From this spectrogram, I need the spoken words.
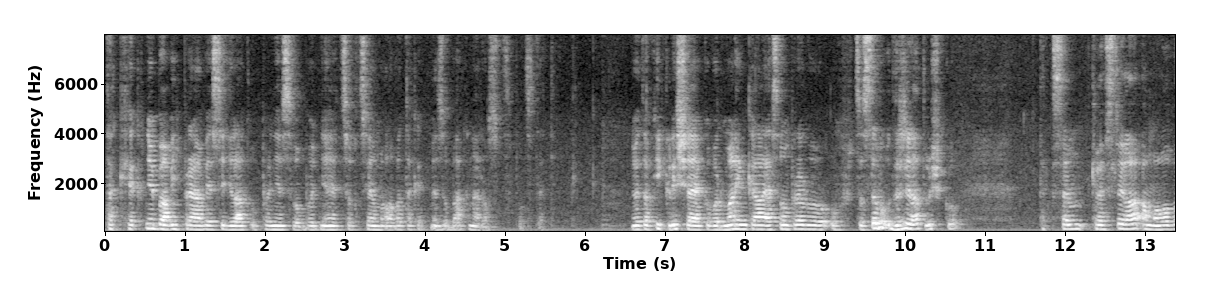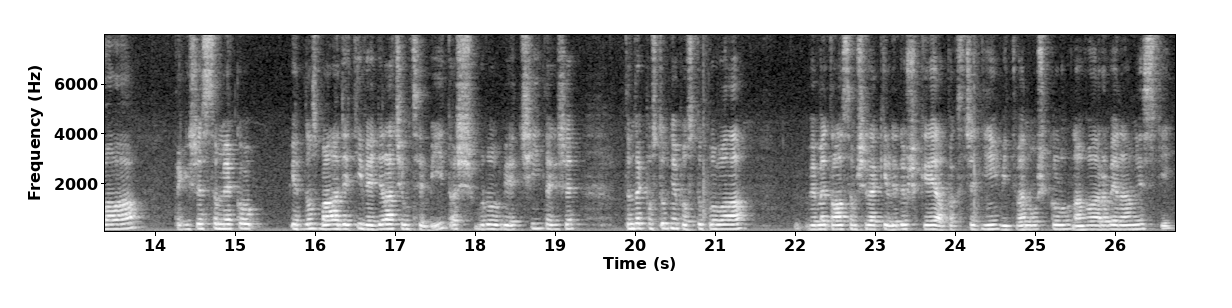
Tak jak mě baví právě si dělat úplně svobodně, co chci a malovat, tak jak mi zubák narost v podstatě. No je to takový kliše, jako od malinka, ale já jsem opravdu, co jsem udržela tušku, tak jsem kreslila a malovala, takže jsem jako jedno z mála dětí věděla, čím chci být, až budu větší, takže jsem tak postupně postupovala. Vymetala jsem všelijaký lidušky a pak střední výtvarnou školu na Holárově náměstí.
